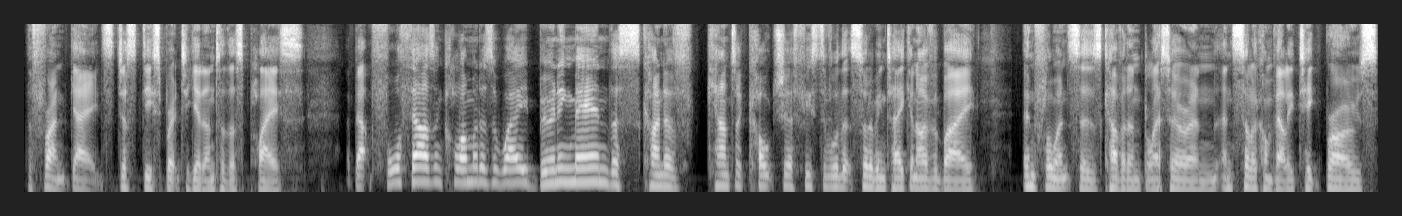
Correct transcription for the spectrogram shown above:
the front gates, just desperate to get into this place. About 4,000 kilometers away, Burning Man, this kind of counterculture festival that's sort of been taken over by influencers covered in glitter and, and Silicon Valley tech bros.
